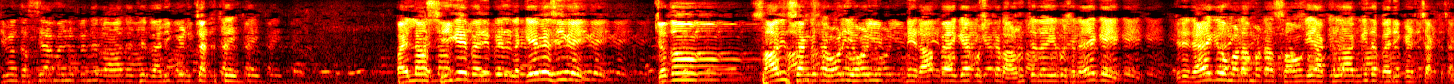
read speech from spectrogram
ਜਿਵੇਂ ਦੱਸਿਆ ਮੈਨੂੰ ਕਹਿੰਦੇ ਰਾਤ ਇੱਥੇ ਬੈਰੀਕੇਡ ਚੱਕਤੇ ਪਹਿਲਾਂ ਸੀਗੇ ਬੈਰੀਕੇਡ ਲੱਗੇ ਹੋਏ ਸੀਗੇ। ਜਦੋਂ ਸਾਰੀ ਸੰਗਤ ਹੌਲੀ ਹੌਲੀ ਹਨੇਰਾ ਪੈ ਗਿਆ ਕੁਝ ਘਰਾਂ ਨੂੰ ਚਲੇ ਗਏ ਕੁਝ ਰਹਿ ਗਏ। ਜਿਹੜੇ ਰਹਿ ਗਏ ਉਹ ਮਾੜਾ ਮੋਟਾ ਸੌਂ ਗਏ, ਅੱਖ ਲੱਗ ਗਈ ਤਾਂ ਬੈਰੀਕੇਡ ਚੱਕਤੇ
